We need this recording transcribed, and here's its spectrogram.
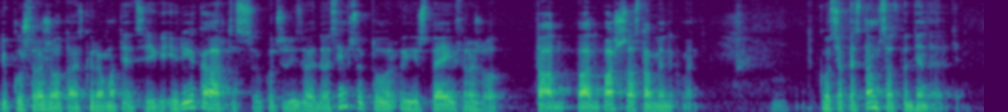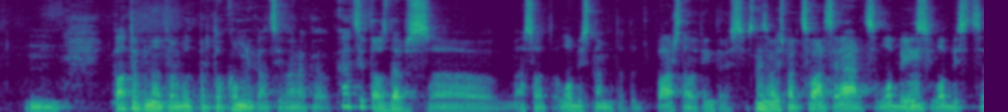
jebkurš ražotājs, kuram attiecīgi ir iekārtas, kurš ir izveidojis infrastruktūru, ir spējīgs ražot tādu, tādu pašu sastāvu medikamentu, ko jau pēc tam sauc par ģenēriķiem. Mm. Paturpinot varbūt par to komunikāciju vairāk. Kāds ir tavs darbs, esot lobbystam, tad, tad pārstāvot intereses? Es nezinu, vai vispār tas vārds ir ērts. Lobbyists, mm. lobbyists.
